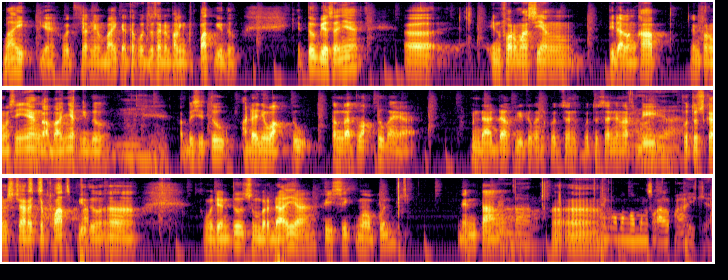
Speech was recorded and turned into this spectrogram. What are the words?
baik ya, keputusan yang baik atau keputusan yang paling tepat gitu. Itu biasanya eh, informasi yang tidak lengkap, informasinya nggak banyak gitu. Hmm, Habis itu adanya waktu, tenggat waktu kayak mendadak gitu kan keputusan-keputusan yang harus Oh, iya. diputuskan secara, cepat, gitu. Ah. kemudian tuh sumber daya fisik maupun mental. mental Heeh. Tapi ngomong-ngomong soal baik ya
